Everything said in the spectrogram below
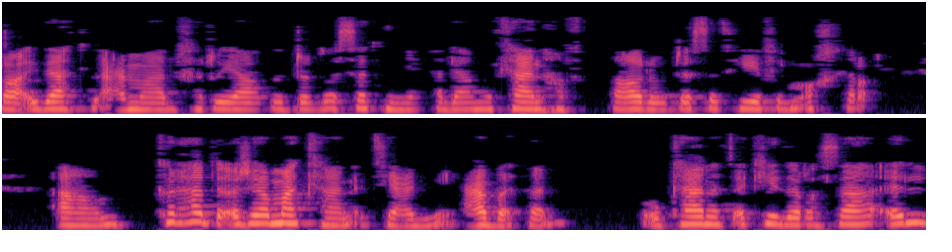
رائدات الأعمال في الرياض وجلستني على مكانها في الطاولة وجلست هي في المؤخرة. كل هذه الأشياء ما كانت يعني عبثا وكانت أكيد رسائل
